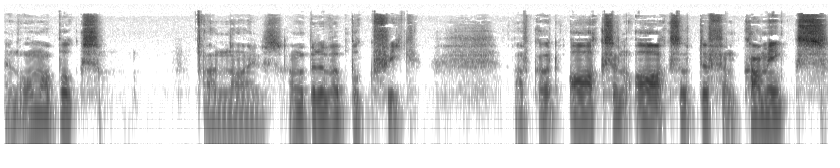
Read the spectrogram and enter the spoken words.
and all my books on knives. I'm a bit of a book freak. I've got arcs and arcs of different comics,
